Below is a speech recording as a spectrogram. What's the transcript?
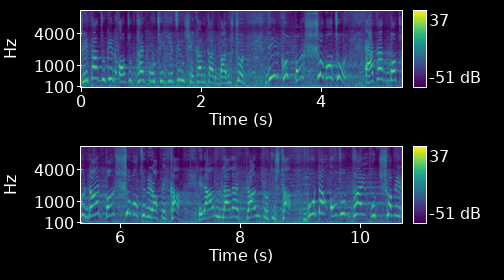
ত্রেতা যুগের অযোধ্যায় পৌঁছে গিয়েছেন সেখানকার মানুষজন। দীর্ঘ পাঁচশো বছর আধ বছর নয়, পাঁচশো বছরের অপেক্ষা। রাম লালার প্রাণ প্রতিষ্ঠা। গোটা অযোধ্যায় উৎসবের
